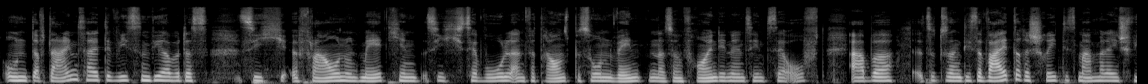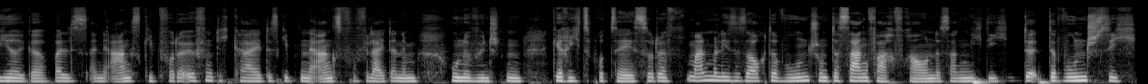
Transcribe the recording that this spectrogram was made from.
Und auf der einen Seite wissen wir aber, dass sich äh, Frauen und Mädchen sich sehr wohl an Vertrauenspersonen wenden, also an Freundinnen sind sehr oft. Aber sozusagen dieser weitere Schritt ist manchmal ein schwieriger, weil es eine Angst gibt vor der Öffentlichkeit, es gibt eine Angst vor vielleicht einem unerwünschten Gerichtsprozess oder manchmal ist es auch der Wunsch, und das sagen Fachfrauen, das sagen nicht ich, der, der Wunsch, sich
